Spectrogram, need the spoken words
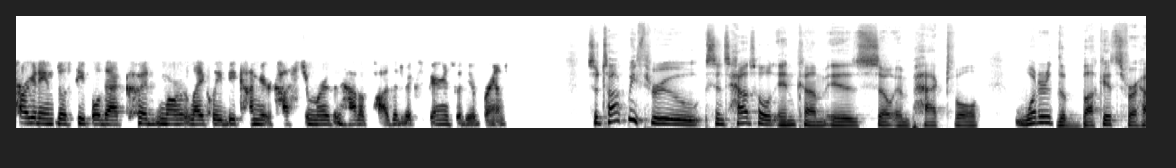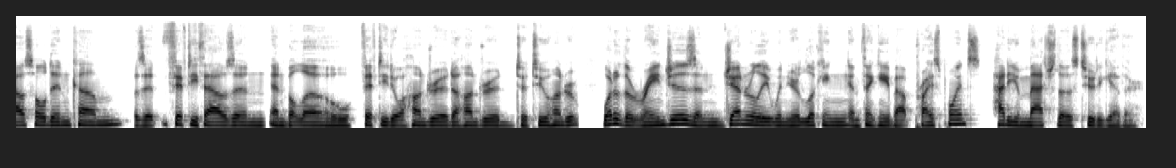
targeting those people that could more likely become your customers and have a positive experience with your brand. So, talk me through since household income is so impactful, what are the buckets for household income? Is it 50,000 and below, 50 to 100, 100 to 200? What are the ranges? And generally, when you're looking and thinking about price points, how do you match those two together?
